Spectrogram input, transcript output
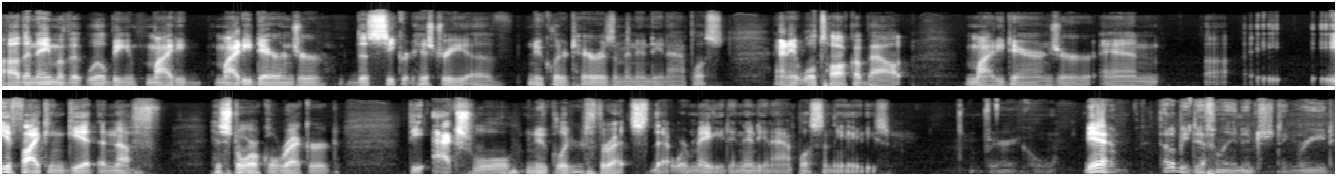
Uh, the name of it will be Mighty Mighty Derringer: The Secret History of Nuclear Terrorism in Indianapolis, and it will talk about Mighty Derringer and uh, if I can get enough historical record the actual nuclear threats that were made in Indianapolis in the 80s. Very cool. Yeah. That'll, that'll be definitely an interesting read.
